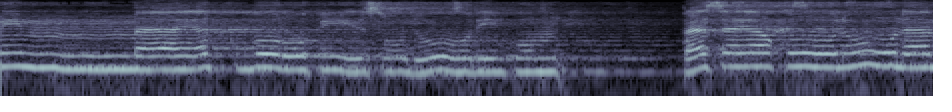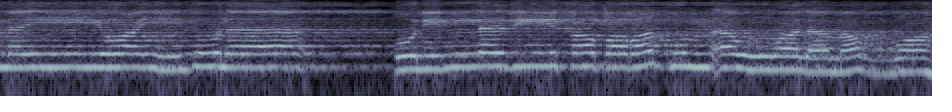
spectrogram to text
مما يكبر في صدوركم فسيقولون من يعيدنا. قل الذي فطركم أول مرة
